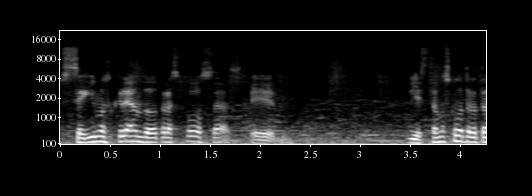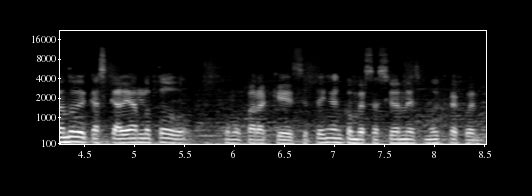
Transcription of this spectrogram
seguimos creando otras cosas. Eh, y estamos como tratando de cascadearlo todo, como para que se tengan conversaciones muy frecuentes,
